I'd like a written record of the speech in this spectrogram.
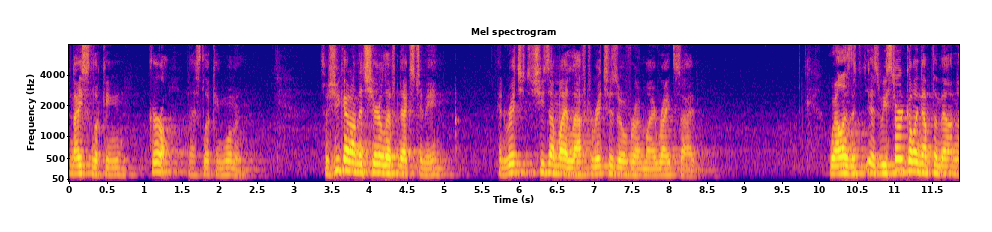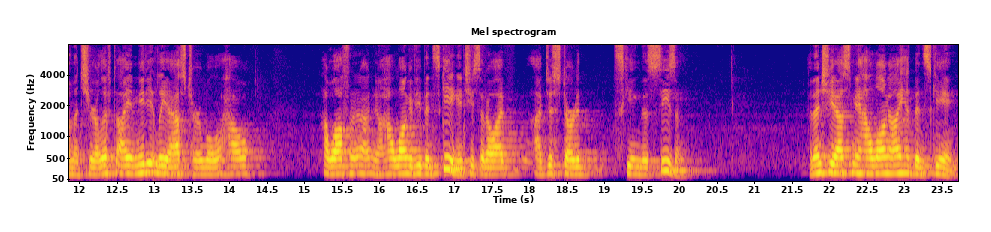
nice looking girl, nice looking woman. So she got on the chairlift next to me, and Rich, she's on my left, Rich is over on my right side. Well, as, as we start going up the mountain on the chairlift, I immediately asked her, Well, how, how often, uh, you know, how long have you been skiing? And she said, Oh, I've, I've just started skiing this season. And then she asked me how long I had been skiing.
